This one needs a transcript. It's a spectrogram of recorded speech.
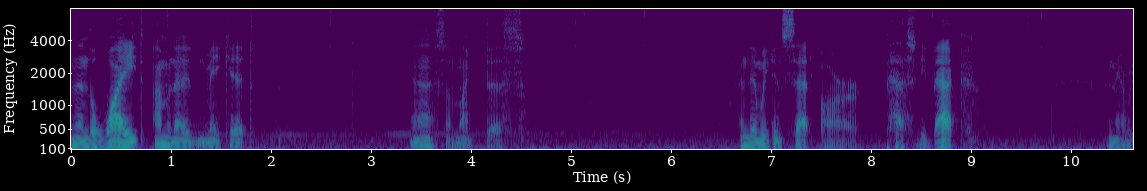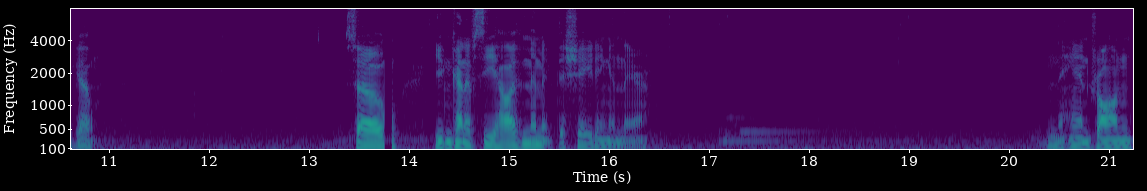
And then the white, I'm going to make it eh, something like this. And then we can set our opacity back. And there we go. So you can kind of see how I've mimicked the shading in there. And the hand-drawn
